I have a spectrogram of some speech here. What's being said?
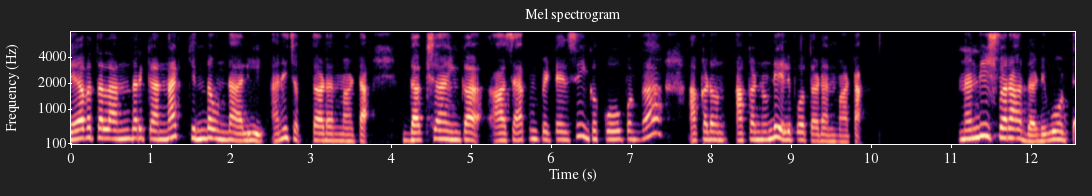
దేవతలందరికన్నా కింద ఉండాలి అని చెప్తాడనమాట దక్ష ఇంకా ఆ శాపం పెట్టేసి ఇంకా కోపంగా అక్కడ అక్కడ నుండి వెళ్ళిపోతాడనమాట Nandishwara the devout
